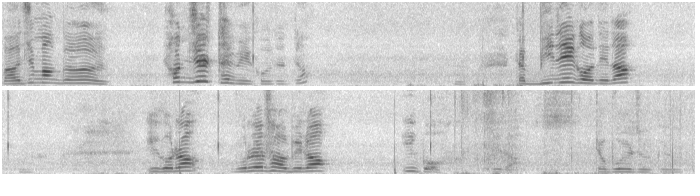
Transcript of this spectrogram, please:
마지막은 현실템이거든요. 자, 미니건이랑 이거랑 모래삽이랑 이거입니다. 자, 보여줄게요.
